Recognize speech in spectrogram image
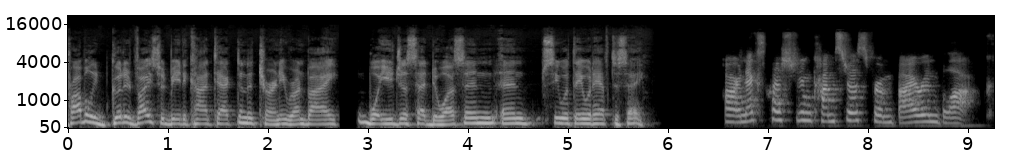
probably good advice would be to contact an attorney, run by what you just said to us, and and see what they would have to say. Our next question comes to us from Byron Block.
